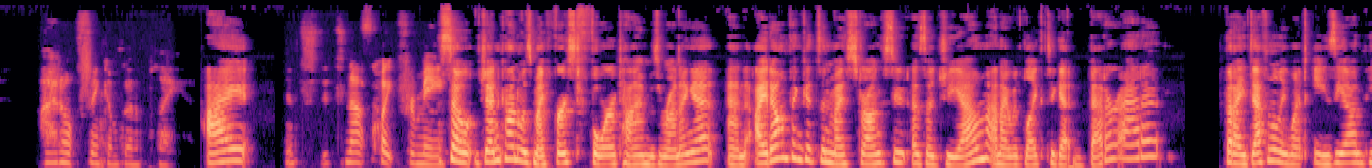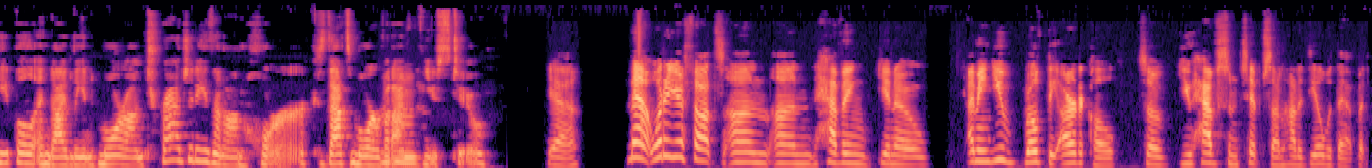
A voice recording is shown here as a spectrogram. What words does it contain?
I don't think I'm gonna play. It. I It's it's not quite for me. so Gen Con was my first four times running it, and I don't think it's in my strong suit as a GM, and I would like to get better at it. But I definitely went easy on people, and I leaned more on tragedy than on horror, because that's more what I'm mm-hmm. used to. Yeah. Matt, what are your thoughts on on having, you know, I mean, you wrote the article, so you have some tips on how to deal with that, but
